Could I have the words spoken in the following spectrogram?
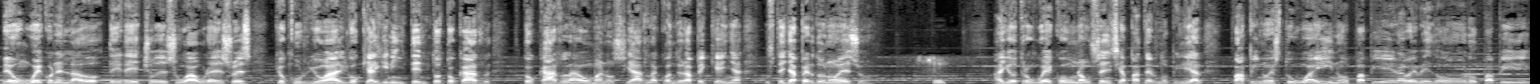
Veo un hueco en el lado derecho de su aura, eso es que ocurrió algo, que alguien intentó tocar, tocarla o manosearla cuando era pequeña. ¿Usted ya perdonó eso? Sí. hay otro hueco, una ausencia paternopiliar. Papi no estuvo ahí, ¿no? Papi era bebedor o papi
